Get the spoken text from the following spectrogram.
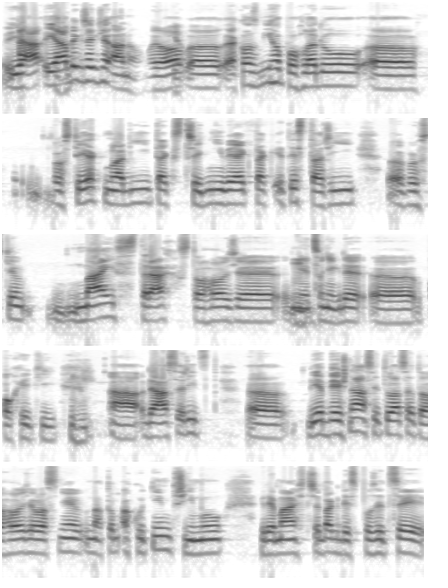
já, já bych řekl, že ano. Jo? jo. Jako z mýho pohledu prostě jak mladý, tak střední věk, tak i ty staří eh, prostě mají strach z toho, že hmm. něco někde uh, pochytí. Hmm. A dá se říct, je běžná situace toho, že vlastně na tom akutním příjmu, kde máš třeba k dispozici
